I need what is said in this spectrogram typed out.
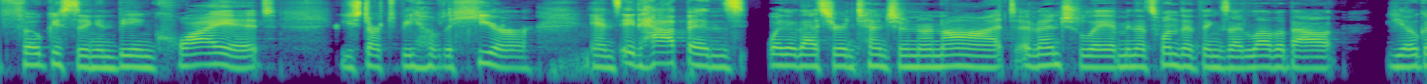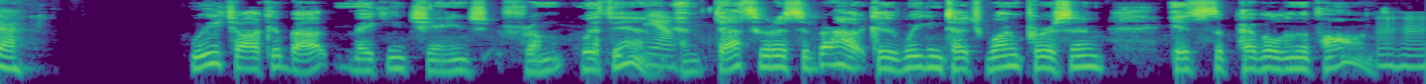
focusing and being quiet, you start to be able to hear. And it happens, whether that's your intention or not, eventually. I mean, that's one of the things I love about yoga we talk about making change from within. Yeah. And that's what it's about. Because we can touch one person, it's the pebble in the pond. Mm-hmm.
